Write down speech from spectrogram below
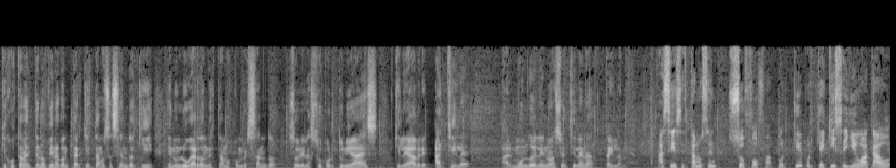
que justamente nos viene a contar qué estamos haciendo aquí en un lugar donde estamos conversando sobre las oportunidades que le abre a Chile, al mundo de la innovación chilena, Tailandia. Así es, estamos en Sofofa. ¿Por qué? Porque aquí se llevó a cabo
